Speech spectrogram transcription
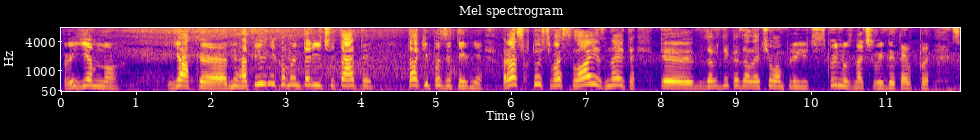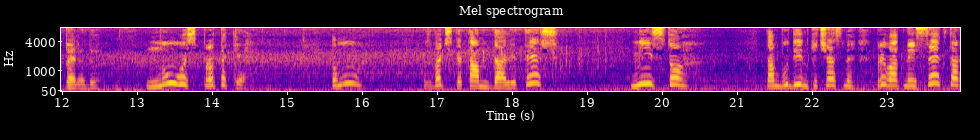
Приємно як е, негативні коментарі читати, так і позитивні. Раз хтось вас лає, знаєте, завжди казали, якщо вам плюють в спину, значить ви йдете спереду. Ну, ось про таке. Тому, бачите, там далі теж місто. Там будинки, частний приватний сектор.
